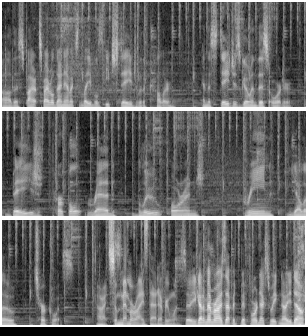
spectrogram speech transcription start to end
Uh, the spir- spiral dynamics labels each stage with a color, and the stages go in this order beige, purple, red, blue, orange, green, yellow, turquoise. All right, so memorize that, everyone. So you got to memorize that but before next week. No, you don't.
